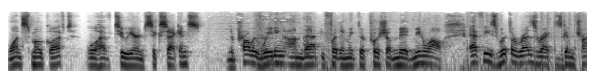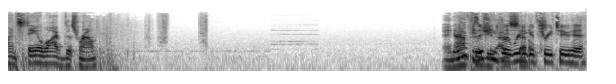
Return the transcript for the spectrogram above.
One smoke left. We'll have two here in six seconds. They're probably waiting on that before they make their push up mid. Meanwhile, Effys with the Resurrect is going to try and stay alive this round. And in a position for a really settles. good 3-2 here.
